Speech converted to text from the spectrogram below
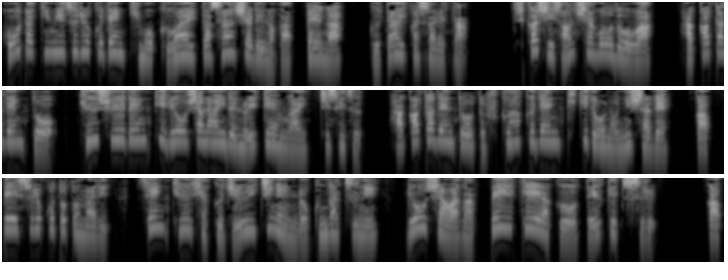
高滝水力電気も加えた3社での合併が具体化された。しかし三社合同は、博多電灯、九州電気両社内での意見が一致せず、博多電灯と福白電気軌道の2社で合併することとなり、1911年6月に両社は合併契約を締結する。合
